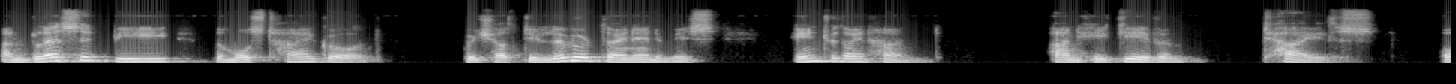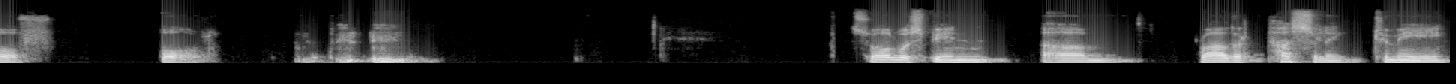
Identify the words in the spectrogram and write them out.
and blessed be the Most High God, which hath delivered thine enemies into thine hand. And he gave him tithes of all. it's always been um, rather puzzling to me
